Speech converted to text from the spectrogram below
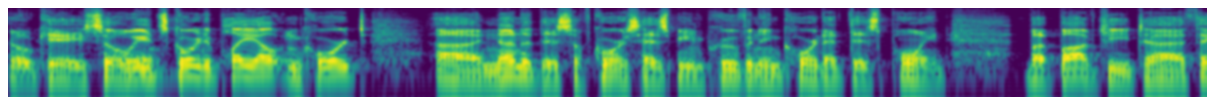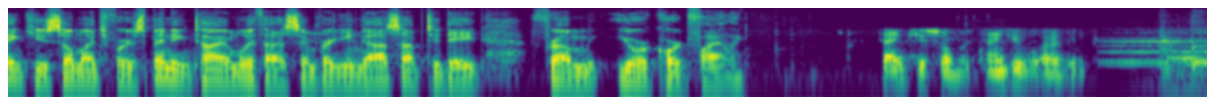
Okay, so it's going to play out in court. Uh, none of this, of course, has been proven in court at this point. But Bhavjit, uh, thank you so much for spending time with us and bringing us up to date from your court filing. Thank you so much. Thank you for having me.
